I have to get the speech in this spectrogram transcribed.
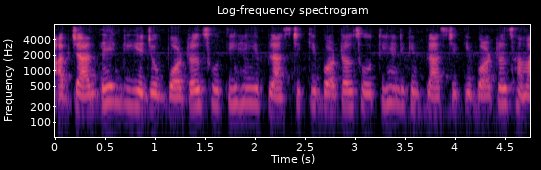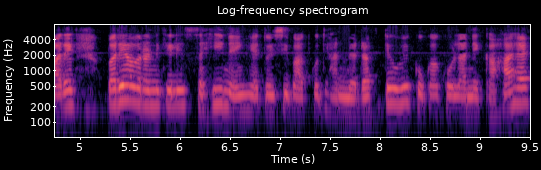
आप जानते हैं कि ये जो बॉटल्स होती हैं, ये प्लास्टिक की बॉटल्स होती हैं, लेकिन प्लास्टिक की बॉटल्स हमारे पर्यावरण के लिए सही नहीं है। तो इसी बात को ध्यान में रखते हुए कोका कोला ने कहा है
